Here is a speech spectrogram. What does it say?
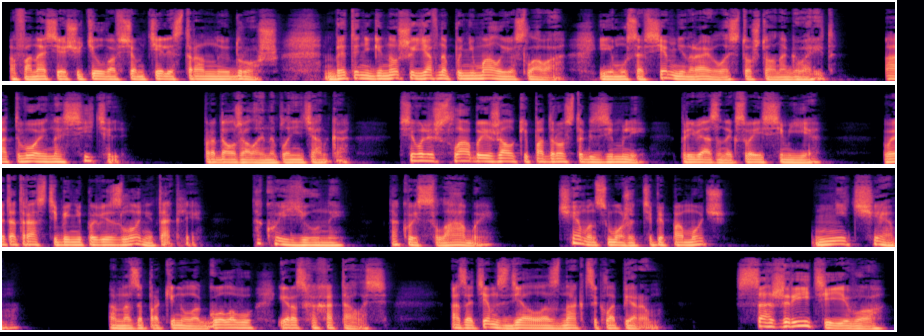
Афанасий ощутил во всем теле странную дрожь. Бета-Нигеноши явно понимал ее слова, и ему совсем не нравилось то, что она говорит. «А твой носитель?» — продолжала инопланетянка. «Всего лишь слабый и жалкий подросток с Земли, привязанный к своей семье. В этот раз тебе не повезло, не так ли? Такой юный, такой слабый. Чем он сможет тебе помочь?» «Ничем». Она запрокинула голову и расхохоталась, а затем сделала знак циклоперам. «Сожрите его!»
